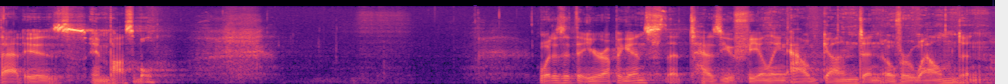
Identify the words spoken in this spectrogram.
That is impossible. What is it that you're up against that has you feeling outgunned and overwhelmed and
